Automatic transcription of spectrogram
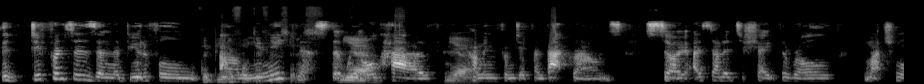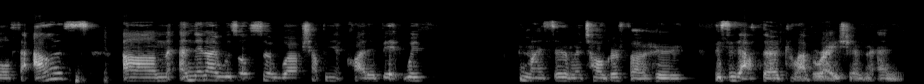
the differences and the beautiful, the beautiful um, uniqueness that we all have yeah. coming from different backgrounds. So I started to shape the role much more for Alice. Um, and then I was also workshopping it quite a bit with my cinematographer, who this is our third collaboration, and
